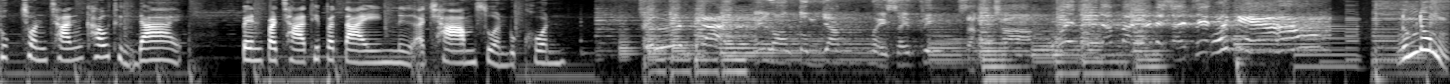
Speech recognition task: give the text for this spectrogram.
ทุกชนชั้นเข้าถึงได้ เป็นประชาธิปไตยเหนือชามส่วนบุคคลเชิญจ้าให้ลองต้มยำไม่ใส่พริกสักชามโอ้ยต้มยำบ้านฉันไม่ใส่พริกโอ้ยเดี๋ยวนุ่มๆ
